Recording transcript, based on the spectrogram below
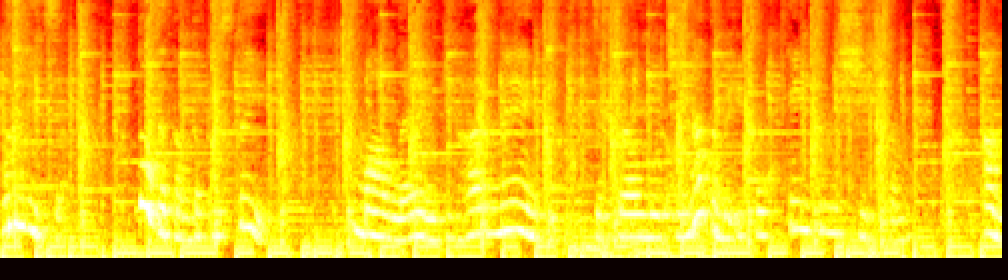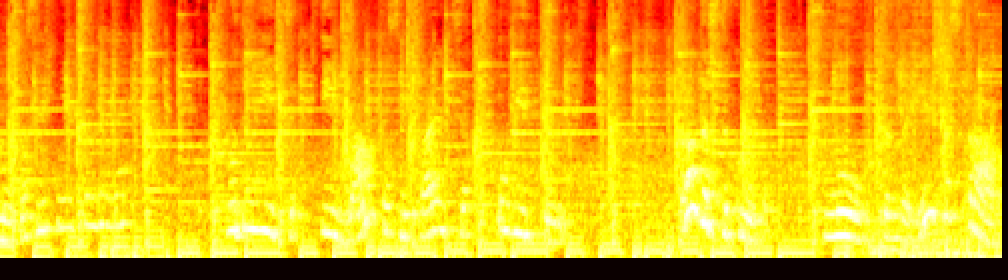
Подивіться, хто це там такий стоїть? Маленький, гарненький, з яскравими оченятами і пухкенькими щічками. А ну посміхніться йому. Подивіться, і вам посміхаються у відповідь. Правда ж це круто? Ну, це вже інша справа.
